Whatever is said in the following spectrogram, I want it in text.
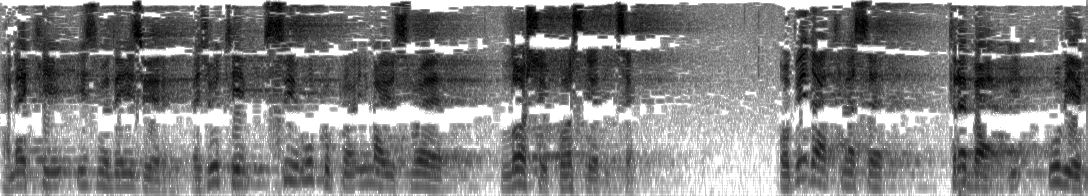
a neki izvode izvjere. Međutim, svi ukupno imaju svoje loše posljedice. O bidatima se treba uvijek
